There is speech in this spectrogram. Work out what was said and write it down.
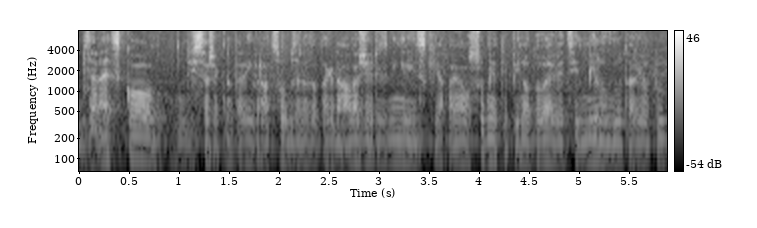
Bzenecko, když se řekne tady Vracov, Bzenec a tak dále, že Riesling Rýnský, ale já osobně ty pinotové věci miluju tady odtud,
